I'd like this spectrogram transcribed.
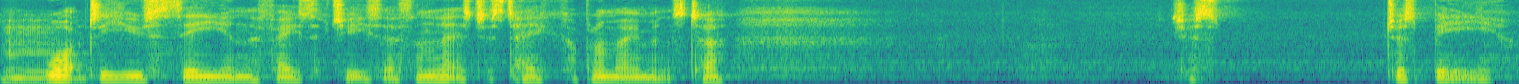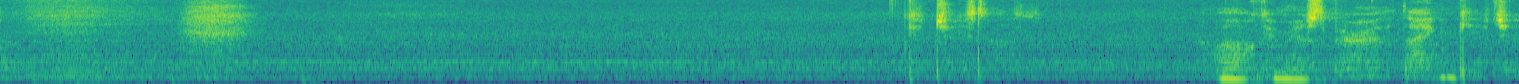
Mm. What do you see in the face of Jesus? And let's just take a couple of moments to just just be. Thank you, Jesus. Welcome your spirit. Thank you, Jesus.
